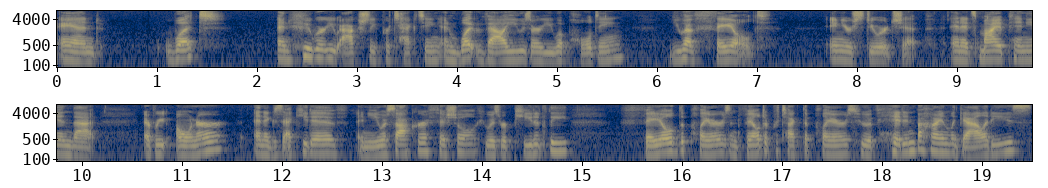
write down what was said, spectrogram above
and what and who are you actually protecting and what values are you upholding, you have failed in your stewardship. And it's my opinion that every owner and executive and U.S. soccer official who has repeatedly failed the players and failed to protect the players, who have hidden behind legalities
